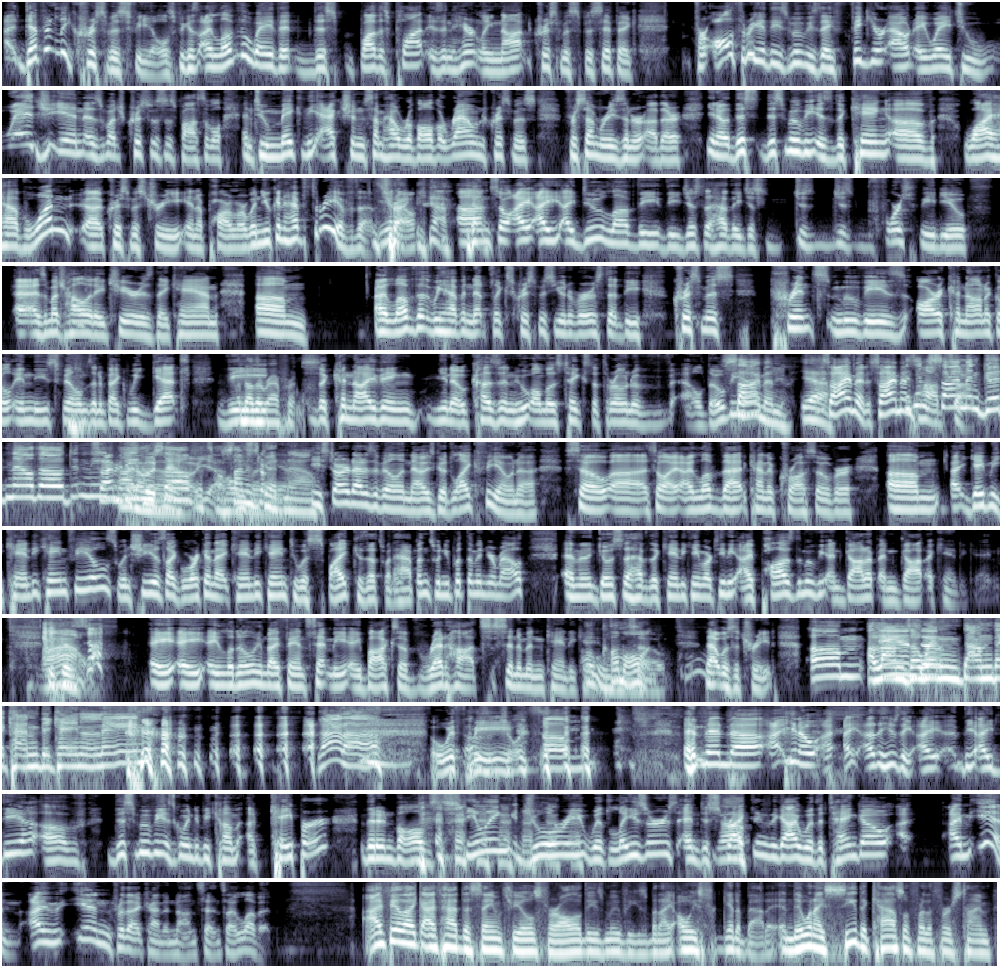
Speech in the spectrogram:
Uh, definitely Christmas feels because I love the way that this while this plot is inherently not Christmas specific for all three of these movies they figure out a way to wedge in as much Christmas as possible and to make the action somehow revolve around Christmas for some reason or other. You know, this this movie is the king of why have one uh, Christmas tree in a parlor when you can have three of them, That's you right. know. Yeah. Um, so I, I I do love the the just the how they just just just force feed you as much holiday cheer as they can. Um, I love that we have a Netflix Christmas universe that the Christmas Prince movies are canonical in these films, and in fact, we get the Another reference. the conniving, you know, cousin who almost takes the throne of Aldovia. Simon. Yeah. Simon. Simon. Isn't pops Simon up. good now though? Didn't he Simon's redeem good himself? now, yeah. Simon's He's- good now. He started out as a villain. Now he's good, like Fiona. So, uh, so I, I love that kind of crossover. Um, it gave me candy cane feels when she is like working that candy cane to a spike because that's what happens when you put them in your mouth, and then goes to have the candy cane martini. I paused the movie and got up and got a candy cane Wow. because a, a a linoleum knife fan sent me a box of Red Hot's cinnamon candy cane. Oh, come on. So that was a treat. Um, Alonzo and, uh, went down the candy cane lane. Da-da. with me. Um, and then uh, I, you know, I, I, here's the thing. I the idea of this movie is going to become a caper that involves stealing jewelry with lasers and distracting the guy with a tango. I, I'm in. I'm in for that kind of nonsense. I love it. I feel like I've had the same feels for all of these movies, but I always forget about it. And then when I see the castle for the first time,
